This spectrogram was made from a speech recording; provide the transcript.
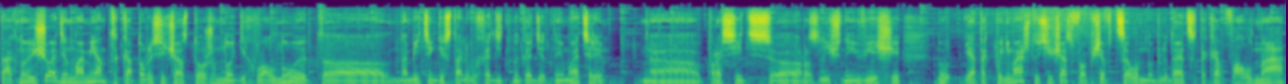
Так, ну еще один момент, который сейчас тоже многих волнует. Э, на митинги стали выходить многодетные матери, э, просить э, различные вещи. Ну, я так понимаю, что сейчас вообще в целом наблюдается такая волна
